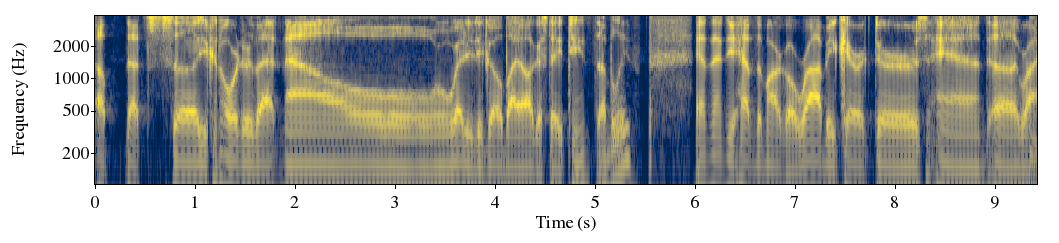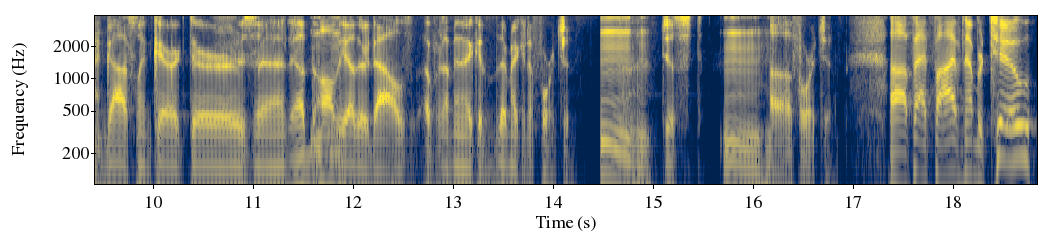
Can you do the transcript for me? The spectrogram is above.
up. That's uh, you can order that now, ready to go by August 18th, I believe. And then you have the Margot Robbie characters and uh, Ryan Gosling characters and uh, all the other dolls. I mean, they can, they're making a fortune. Uh, just a fortune. Uh, Fat Five, number two,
